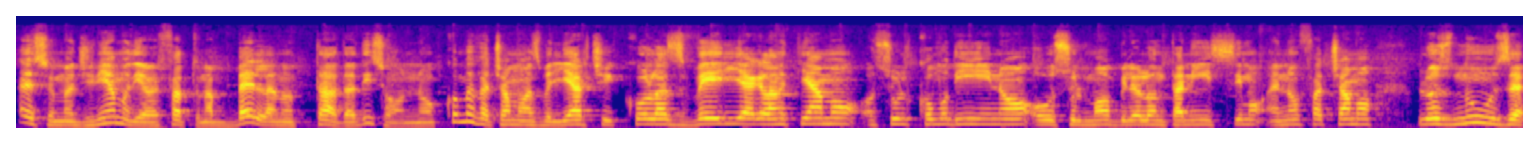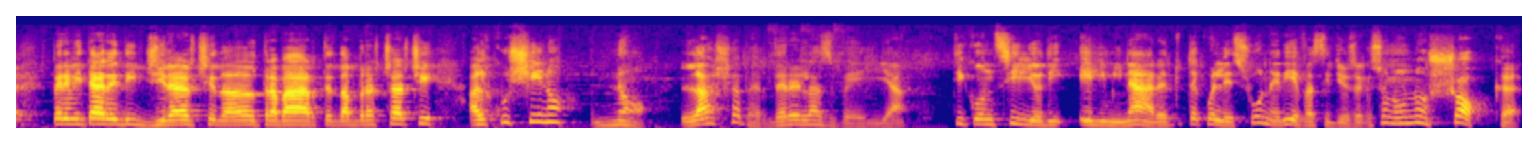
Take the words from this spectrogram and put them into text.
Adesso immaginiamo di aver fatto una bella nottata di sonno, come facciamo a svegliarci con la sveglia che la mettiamo sul comodino o sul mobile lontanissimo e non facciamo lo snooze per evitare di girarci dall'altra parte, ad abbracciarci al cuscino? No, lascia perdere la sveglia ti consiglio di eliminare tutte quelle suonerie fastidiose che sono uno shock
